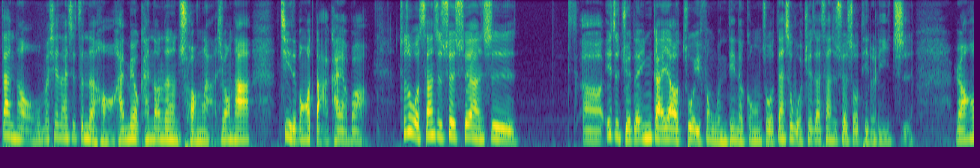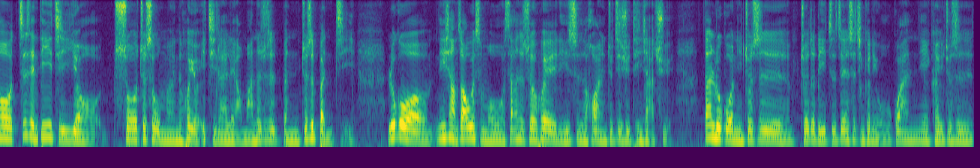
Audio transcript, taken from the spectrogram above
但哈，我们现在是真的哈，还没有看到那扇窗啦，希望他记得帮我打开，好不好？就是我三十岁，虽然是呃一直觉得应该要做一份稳定的工作，但是我却在三十岁的时候提了离职。然后之前第一集有说，就是我们会有一集来聊嘛，那就是本就是本集。如果你想知道为什么我三十岁会离职的话，你就继续听下去。但如果你就是觉得离职这件事情跟你无关，你也可以就是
